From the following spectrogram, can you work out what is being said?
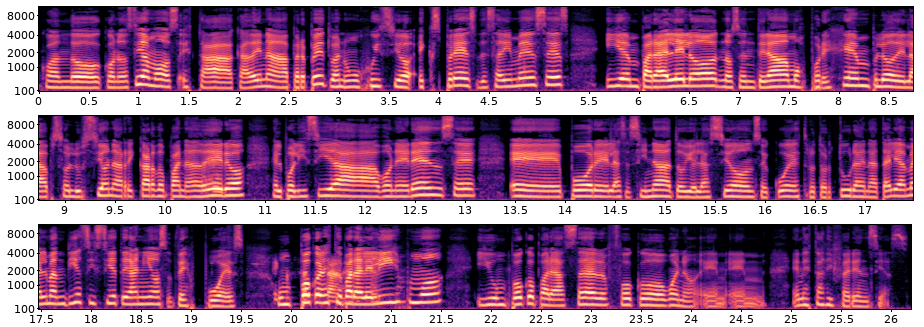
cuando conocíamos esta cadena perpetua en un juicio express de seis meses y en paralelo nos enterábamos, por ejemplo, de la absolución a Ricardo Panadero, el policía bonaerense, eh, por el asesinato, violación, secuestro, tortura de Natalia Melman 17 años después. Un poco en este paralelismo y un poco para hacer foco, bueno, en, en, en estas diferencias.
